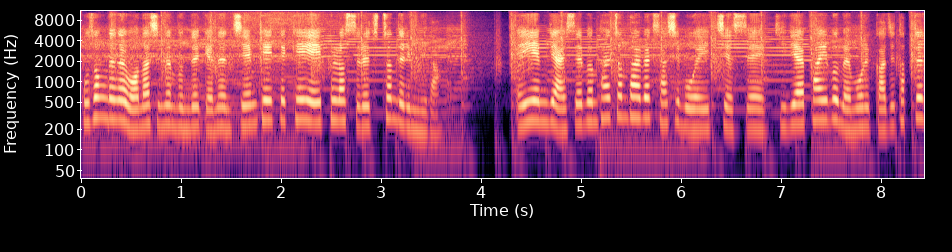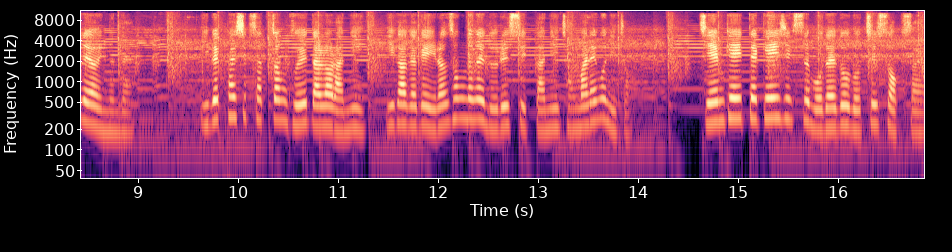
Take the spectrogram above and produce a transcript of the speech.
고성능을 원하시는 분들께는 GMK텍 KA 플러스를 추천드립니다. AMD R7 8845HS에 DDR5 메모리까지 탑재되어 있는데 284.91달러라니 이 가격에 이런 성능을 누릴 수 있다니 정말 행운이죠. GMK텍 K6 모델도 놓칠 수 없어요.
